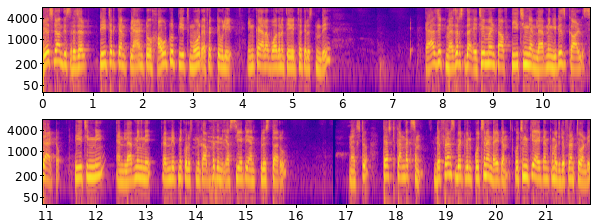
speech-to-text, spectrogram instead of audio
Based on this result teacher can plan to how to teach more effectively ఇంకా ఎలా బోధన చేయొచ్చో తెలుస్తుంది. As it measures the achievement of teaching and learning it is called SAT టీచింగ్ని అండ్ లెర్నింగ్ని రెండింటిని కొలుస్తుంది కాబట్టి దీన్ని ఎస్ఏటి అని పిలుస్తారు. Next test conduction difference between question and item క్వశ్చన్కి ఐటమ్కి మధ్య డిఫరెన్స్ చూడండి.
